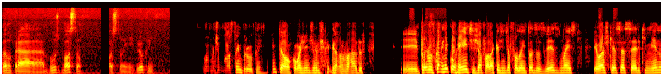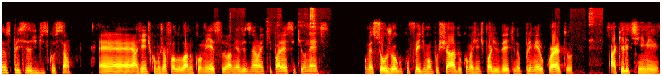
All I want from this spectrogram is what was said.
Vamos para Boston? Boston e Brooklyn? Vamos de Boston e Brooklyn. Então, como a gente já havia gravado, e para não ficar recorrente, já falar que a gente já falou em todas as vezes, mas eu acho que essa é a série que menos precisa de discussão. É, a gente, como já falou lá no começo, a minha visão é que parece que o Nets começou o jogo com o freio de mão puxado, como a gente pode ver que no primeiro quarto aquele time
